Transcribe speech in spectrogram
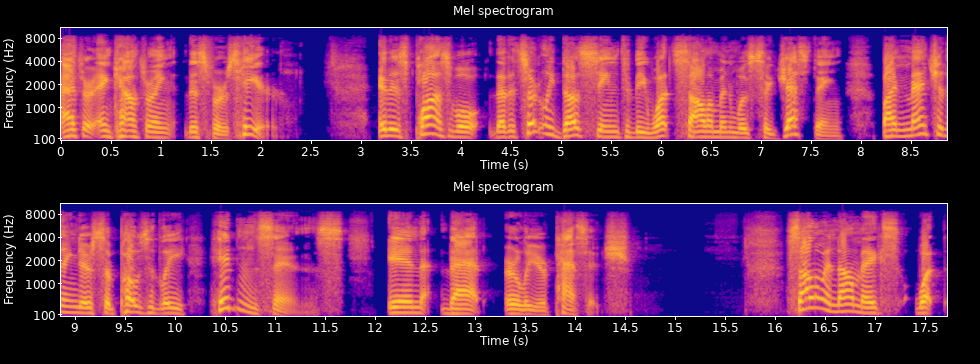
after encountering this verse here, it is plausible that it certainly does seem to be what Solomon was suggesting by mentioning their supposedly hidden sins in that earlier passage. Solomon now makes what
